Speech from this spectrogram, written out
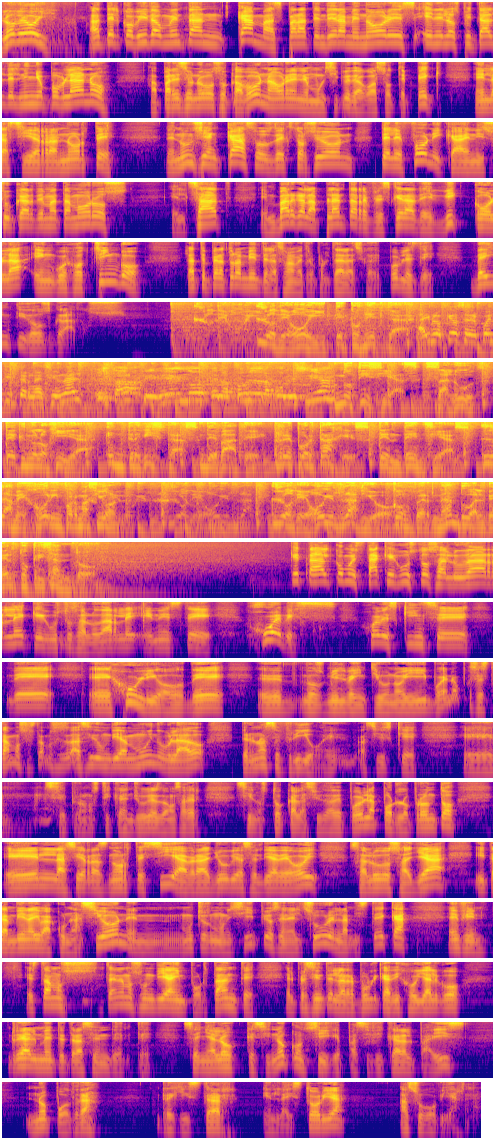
Lo de hoy. Ante el COVID aumentan camas para atender a menores en el Hospital del Niño Poblano. Aparece un nuevo socavón ahora en el municipio de Aguazotepec, en la Sierra Norte. Denuncian casos de extorsión telefónica en Izúcar de Matamoros. El SAT embarga la planta refresquera de Vícola en Huejotzingo. La temperatura ambiente en la zona metropolitana de la ciudad de Puebla es de 22 grados. Lo de hoy te conecta. Hay bloqueos en el puente internacional. Está pidiendo el apoyo de la policía. Noticias, salud, tecnología, entrevistas, debate, reportajes, tendencias, la mejor información. Lo de hoy, Lo de hoy radio con Fernando Alberto Crisanto. ¿Qué tal? ¿Cómo está? Qué gusto saludarle, qué gusto saludarle en este jueves, jueves 15 de eh, julio de 2021. Eh, y bueno, pues estamos, estamos, ha sido un día muy nublado, pero no hace frío, ¿eh? Así es que eh, se pronostican lluvias. Vamos a ver si nos toca la ciudad de Puebla. Por lo pronto, en las sierras norte sí habrá lluvias el día de hoy. Saludos allá. Y también hay vacunación en muchos municipios, en el sur, en la Mixteca. En fin, estamos, tenemos un día importante. El presidente de la República dijo hoy algo realmente trascendente señaló que si no consigue pacificar al país, no podrá registrar en la historia a su gobierno.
